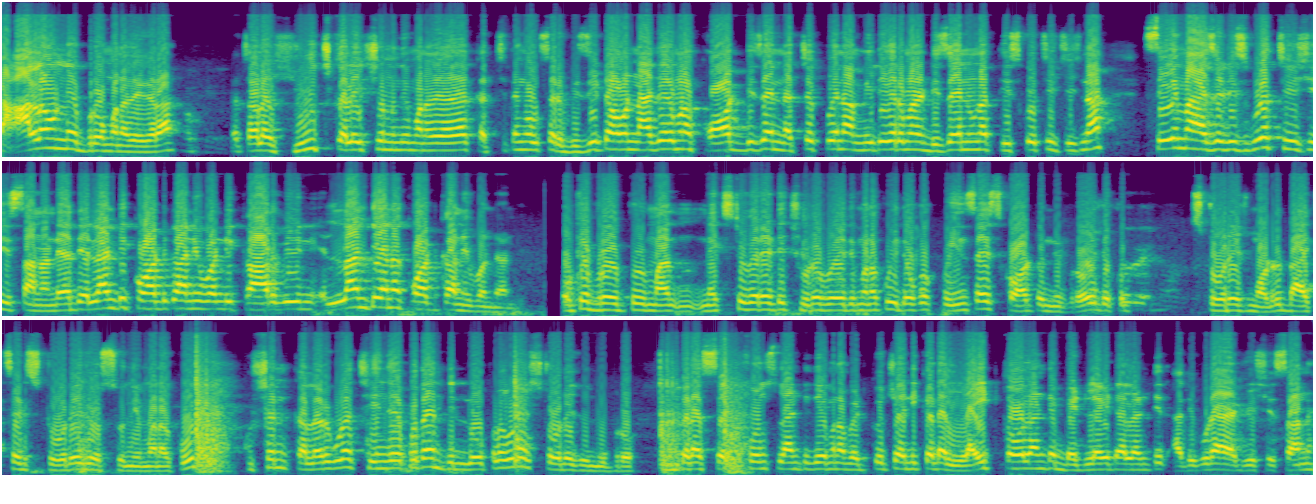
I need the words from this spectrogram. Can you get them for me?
చాలా ఉన్నాయి బ్రో మన దగ్గర. చాలా హ్యూజ్ కలెక్షన్ ఉంది మన దగ్గర. ఖచ్చితంగా ఒకసారి విజిట్ అవ్వండి. నా దగ్గర మన కార్డ్ డిజైన్ నచ్చకపోయినా మీ దగ్గర మన డిజైన్ ఉన్న తీసుకొచ్చి ఇచ్చిన సేమ్ యాజ్ ఇట్ ఇస్ కూడా చేసి ఇస్తానండి. అది ఎలాంటి కార్డ్ కానివ్వండి కార్విన్ ఎలాంటి అయినా కార్డ్ కానివ్వండి అండి. ఓకే బ్రో ఇప్పుడు నెక్స్ట్ వెరైటీ చూడబోయేది మనకు ఇది ఒక క్వీన్ సైజ్ కాట్ ఉంది బ్రో ఇది ఒక storage model back side storage వస్తుంది మనకు. కుషన్ కలర్ కూడా చేంజ్ అయిపోతే and దీని లోపల కూడా స్టోరేజ్ ఉంది బ్రో ఇక్కడ సెల్ ఫోన్స్ లాంటిది ఏమైనా పెట్టుకోవచ్చు అండ్ ఇక్కడ లైట్ కావాలంటే బెడ్ లైట్ అలాంటిది అది కూడా యాడ్ చేసేస్తాను.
